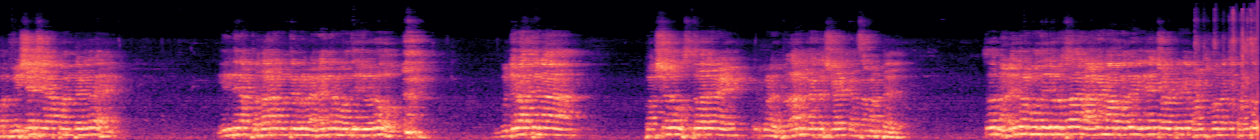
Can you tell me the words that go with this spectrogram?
ಅವತ್ತು ವಿಶೇಷ ಏನಪ್ಪ ಅಂತ ಹೇಳಿದ್ರೆ, ಇಂದಿನ ಪ್ರಧಾನಮಂತ್ರಿಗಳು ನರೇಂದ್ರ ಮೋದಿಜಿಯವರು ಗುಜರಾತಿನ ಪಕ್ಷದ ಉಸ್ತುವಾರಿನ ಇಟ್ಕೊಂಡು ಪ್ರಧಾನ ಕಾರ್ಯದರ್ಶಿಯಾಗಿ ಕೆಲಸ ಮಾಡ್ತಾ ಇದ್ರು ಸೊ ನರೇಂದ್ರ ಮೋದಿಜಿಯವರು ಸಹ ರಾಘಣ್ಣ ಅವರಿಗೆ ಇದೇ ಚೌಟ್ರಿಗೆ ಬಳಸ್ಕೊಂಡಕ್ಕೆ ಬಂದು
